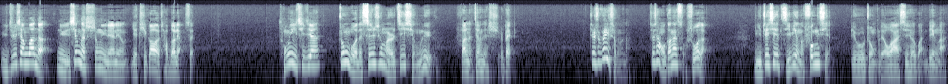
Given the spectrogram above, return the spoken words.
与之相关的女性的生育年龄也提高了差不多两岁。同一期间，中国的新生儿畸形率翻了将近十倍。这是为什么呢？就像我刚才所说的，你这些疾病的风险，比如肿瘤啊、心血管病啊、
